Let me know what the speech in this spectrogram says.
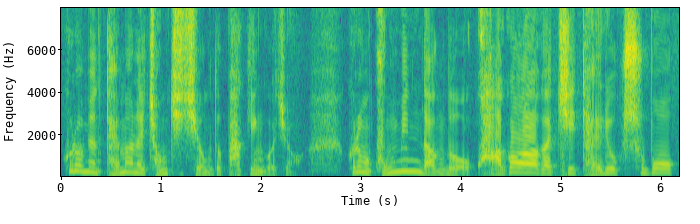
그러면 대만의 정치 지형도 바뀐 거죠. 그러면 국민당도 과거와 같이 대륙 수복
